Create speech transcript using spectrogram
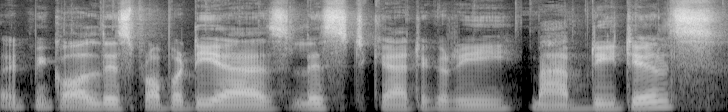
let me call this property as list category map details.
